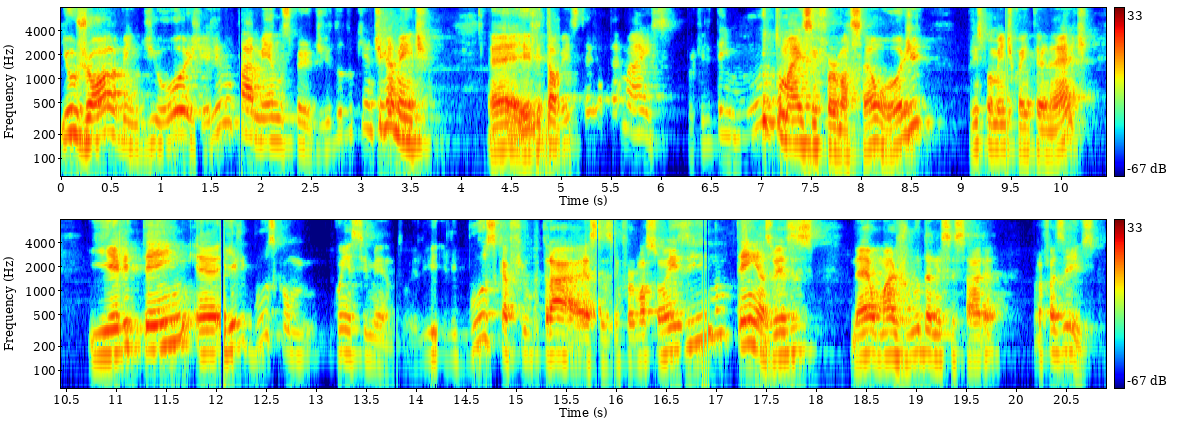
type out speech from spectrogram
E o jovem de hoje, ele não está menos perdido do que antigamente. É, ele talvez esteja até mais, porque ele tem muito mais informação hoje principalmente com a internet, e ele tem, é, e ele busca conhecimento, ele, ele, busca filtrar essas informações e não tem, às vezes, né, uma ajuda necessária para fazer isso.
